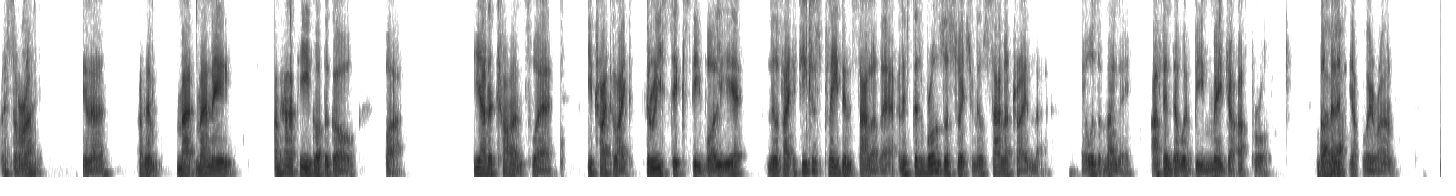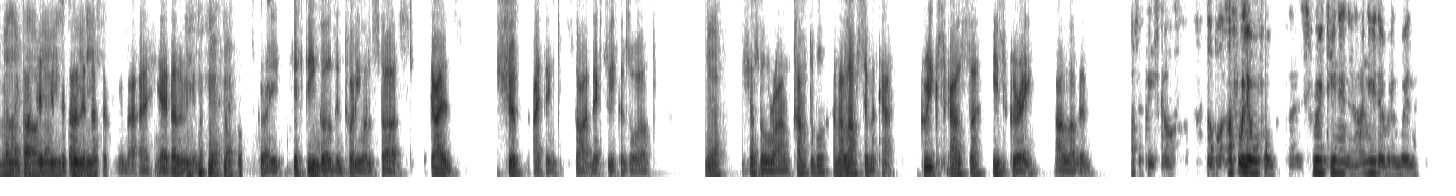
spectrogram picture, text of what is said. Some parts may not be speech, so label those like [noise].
That's all right. You know, I think Mane, I'm happy he got the goal, but he had a chance where he tried to like 360 volley it and it was like, if you just played in Salah there, and if the roles were switched and it was Salah trying that, it wasn't Mane, I think there would be major uproar. But oh, yeah. it's the other way around. We're like, oh, yeah, he's it, greedy. Doesn't, it doesn't really matter. Yeah, it doesn't really [laughs] matter. great. 15 goals in 21 starts. Guys should, I think, start next week as well. Yeah. He's just all round comfortable. And I love Tsimikas. Greek Scouser. He's great. I love him. That's a Greek Scouser. No, but that's for Liverpool. It's routine in it. I knew they were going to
